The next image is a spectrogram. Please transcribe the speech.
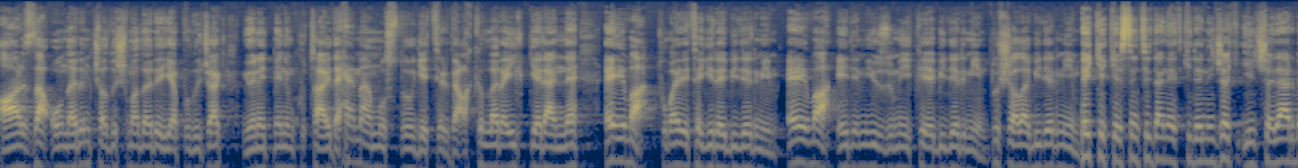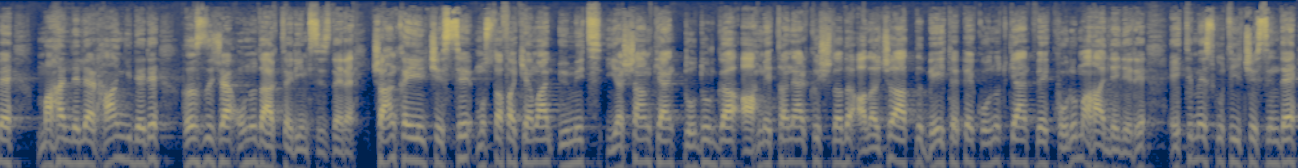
arıza onarım çalışmaları yapılacak. Yönetmenim Kutay da hemen musluğu getirdi. Akıllara ilk gelen ne? Eyvah tuvalete girebilir miyim? Eyvah elimi yüzümü yıkayabilir miyim? Duş alabilir miyim? Peki kesintiden etkilenecek ilçeler ve mahalleler hangileri? Hızlıca onu da aktarayım sizlere. Çankaya ilçesi Mustafa Kemal Ümit, Yaşamkent, Dodurga, Ahmet Taner Kışladı, Alacıatlı, Beytepe, Konutkent ve Koru mahalleleri, Etimeskut ilçesinde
